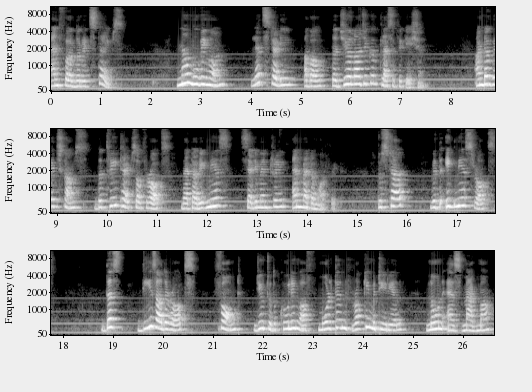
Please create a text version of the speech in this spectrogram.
and further its types. Now moving on, let's study about the geological classification under which comes the three types of rocks that are igneous, sedimentary and metamorphic. To start with the igneous rocks, thus these are the rocks formed due to the cooling of molten rocky material known as magma,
